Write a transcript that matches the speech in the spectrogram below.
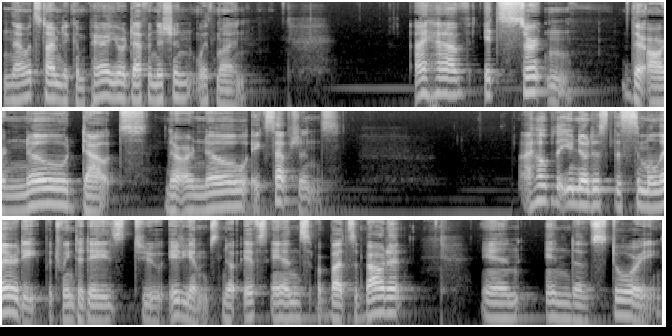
Now it's time to compare your definition with mine. I have it's certain. There are no doubts. There are no exceptions. I hope that you noticed the similarity between today's two idioms no ifs, ands, or buts about it, and end of story.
